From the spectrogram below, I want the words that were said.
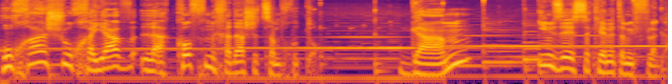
הוא חש שהוא חייב לעקוף מחדש את סמכותו. גם אם זה יסכן את המפלגה.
